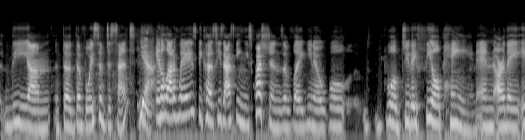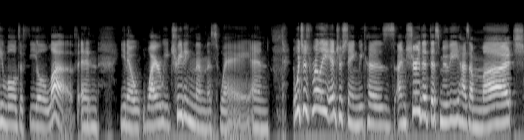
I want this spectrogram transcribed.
the um the the voice of dissent yeah. in a lot of ways because he's asking these questions of like you know well well do they feel pain and are they able to feel love? And you know why are we treating them this way? And which is really interesting because i'm sure that this movie has a much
